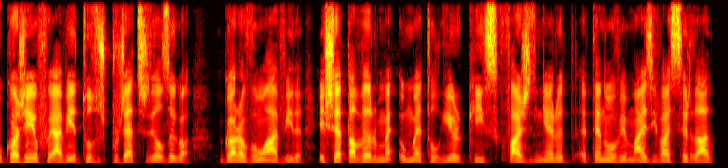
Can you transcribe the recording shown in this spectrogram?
o Kojima foi à vida, todos os projetos deles agora, agora vão à vida, exceto talvez o Me- o Metal Gear, que isso faz dinheiro at- até não haver mais e vai ser dado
